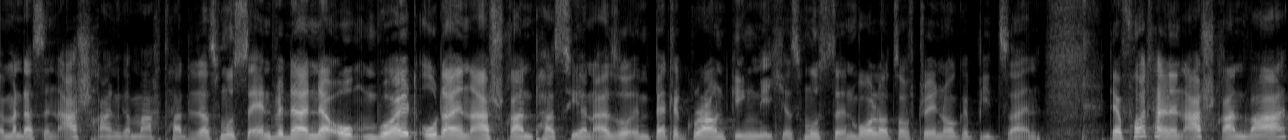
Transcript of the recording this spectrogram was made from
wenn man das in Ashran gemacht hatte. Das musste entweder in der Open World oder in Ashran passieren. Also im Battleground ging nicht. Es musste in Warlords of Draenor Gebiet sein. Der Vorteil in Ashran war,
